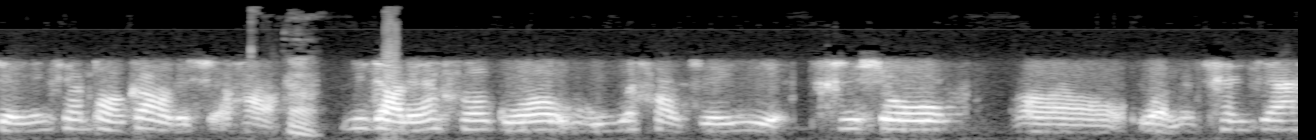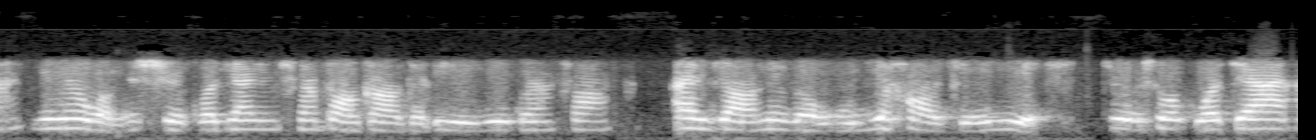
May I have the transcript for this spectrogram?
写人权报告的时候，依照联合国五一号决议，吸收呃我们参加，因为我们是国家人权报告的利益攸关方。按照那个五一号决议，就是说国家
